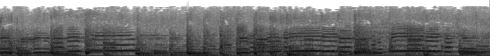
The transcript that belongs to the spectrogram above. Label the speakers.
Speaker 1: Thank you.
